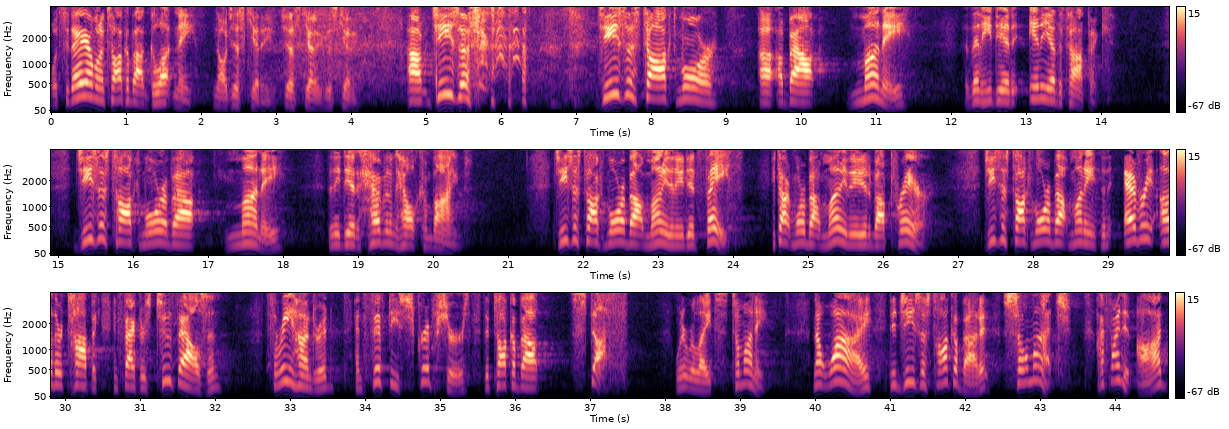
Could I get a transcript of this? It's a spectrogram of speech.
Well, today I'm going to talk about gluttony. No, just kidding. Just kidding. Just kidding. Uh, Jesus, Jesus talked more uh, about money than he did any other topic. Jesus talked more about money than he did heaven and hell combined. Jesus talked more about money than he did faith. He talked more about money than he did about prayer. Jesus talked more about money than every other topic. In fact, there's 2,350 scriptures that talk about stuff when it relates to money. Now, why did Jesus talk about it so much? I find it odd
